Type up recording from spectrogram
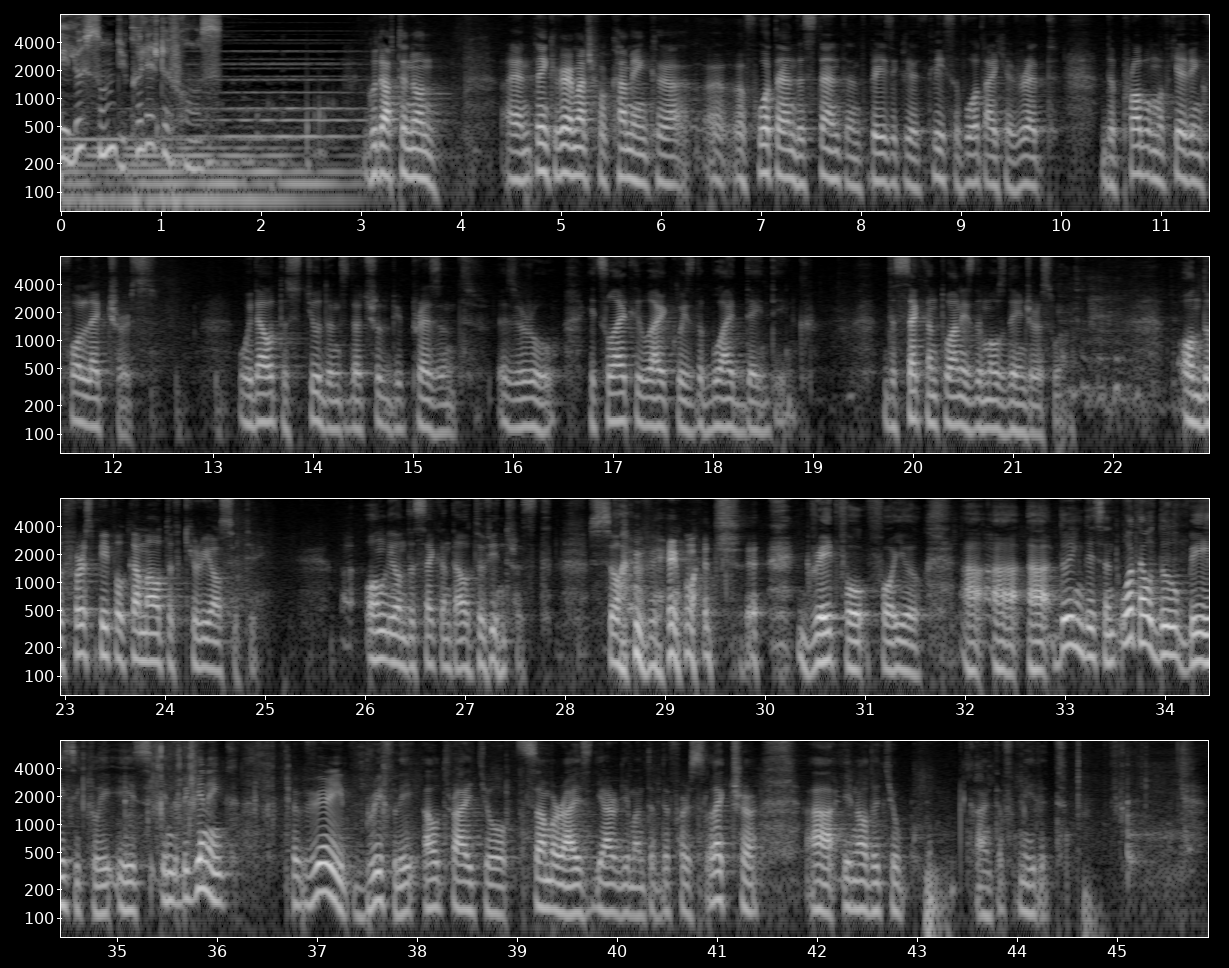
Les leçons du Collège de France. Good afternoon, and thank you very much for coming. Uh, uh, of what I understand, and basically at least of what I have read, the problem of having four lectures without the students that should be present as a rule, it's slightly like with the blind dating. The second one is the most dangerous one. on the first, people come out of curiosity. Only on the second, out of interest. So I'm very much grateful for you uh, uh, uh, doing this. And what I'll do basically is, in the beginning, very briefly, I'll try to summarize the argument of the first lecture uh, in order to kind of make it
